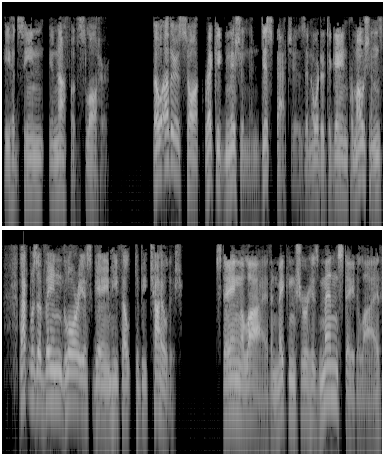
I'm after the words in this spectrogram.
He had seen enough of slaughter. Though others sought recognition and dispatches in order to gain promotions, that was a vainglorious game he felt to be childish. Staying alive and making sure his men stayed alive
